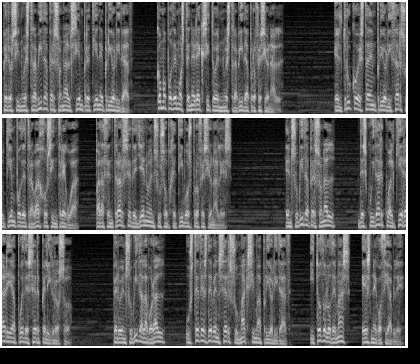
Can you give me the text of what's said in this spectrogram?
Pero si nuestra vida personal siempre tiene prioridad, ¿cómo podemos tener éxito en nuestra vida profesional? El truco está en priorizar su tiempo de trabajo sin tregua, para centrarse de lleno en sus objetivos profesionales. En su vida personal, descuidar cualquier área puede ser peligroso. Pero en su vida laboral, ustedes deben ser su máxima prioridad, y todo lo demás es negociable.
